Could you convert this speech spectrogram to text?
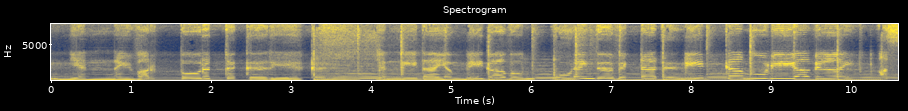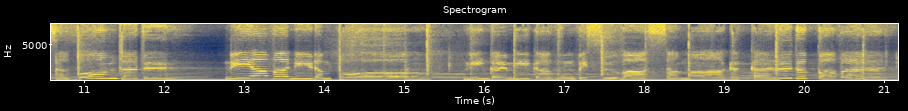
ஏன் என்னை வற்புறுத்துக்கிறீர்கள் என் இதயம் மிகவும் உடைந்து விட்டது. நீக்க முடியவில்லை. அசல் போன்றது. நீ அவனிடம் போ. நீங்கள் மிகவும் விசுவாசமாக கருதுப்பவர்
